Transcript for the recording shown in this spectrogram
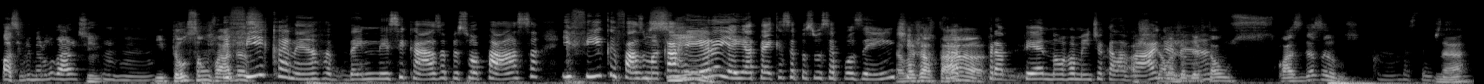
passa em primeiro lugar. Sim. Uhum. Então são E vagas. fica, né? Daí, nesse caso, a pessoa passa e fica e faz uma Sim. carreira, e aí até que essa pessoa se aposente Ela já pra, tá. pra ter novamente aquela acho vaga, que ela já né? deve estar uns quase 10 anos. Hum, Bastante né? tempo.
